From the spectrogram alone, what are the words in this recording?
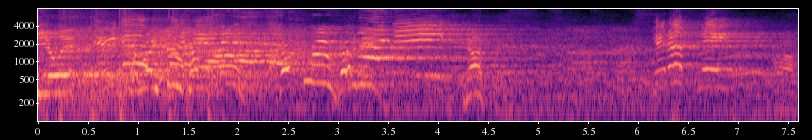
Feel it. There you go. Come right through. Come Come through. Come through. Come to Come on, me. Nate. Nothing. Get up, Nate. Ah.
